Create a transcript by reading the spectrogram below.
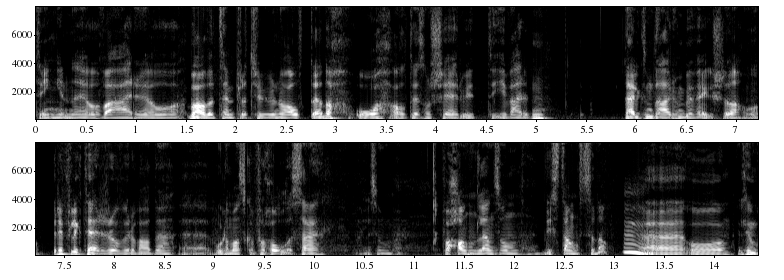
tingene og været og badetemperaturen og alt det, da, og alt det som skjer ute i verden, det er liksom der hun beveger seg da, og reflekterer over det, eh, hvordan man skal forholde seg. liksom Forhandle en sånn distanse, da. Mm. Eh, og liksom,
